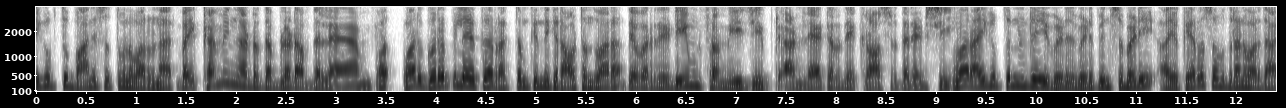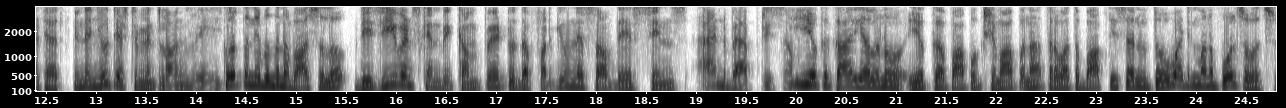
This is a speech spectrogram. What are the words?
ఐగుప్తు బానిసత్వంలో వారు ఉన్నారు By coming under the blood of the lamb వారు గొర్రెపిల్ల యొక్క రక్తం కిందకి రావటం ద్వారా they were redeemed from Egypt and later they cross the Red Sea వారు ఐగుప్తు నుండి విడిపించబడి ఆ యొక్క ఎర్ర సముద్రాన్ని వారు దాటారు. In the New Testament language కృత నిబంధన భాషలో these events can be compared to the forgiveness of their sins and baptism ఈ యొక్క కార్యాలను ఈ యొక్క పాప క్షమాపణ తర్వాత బాప్తిసంతో వాటిని మనం పోల్చవచ్చు.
